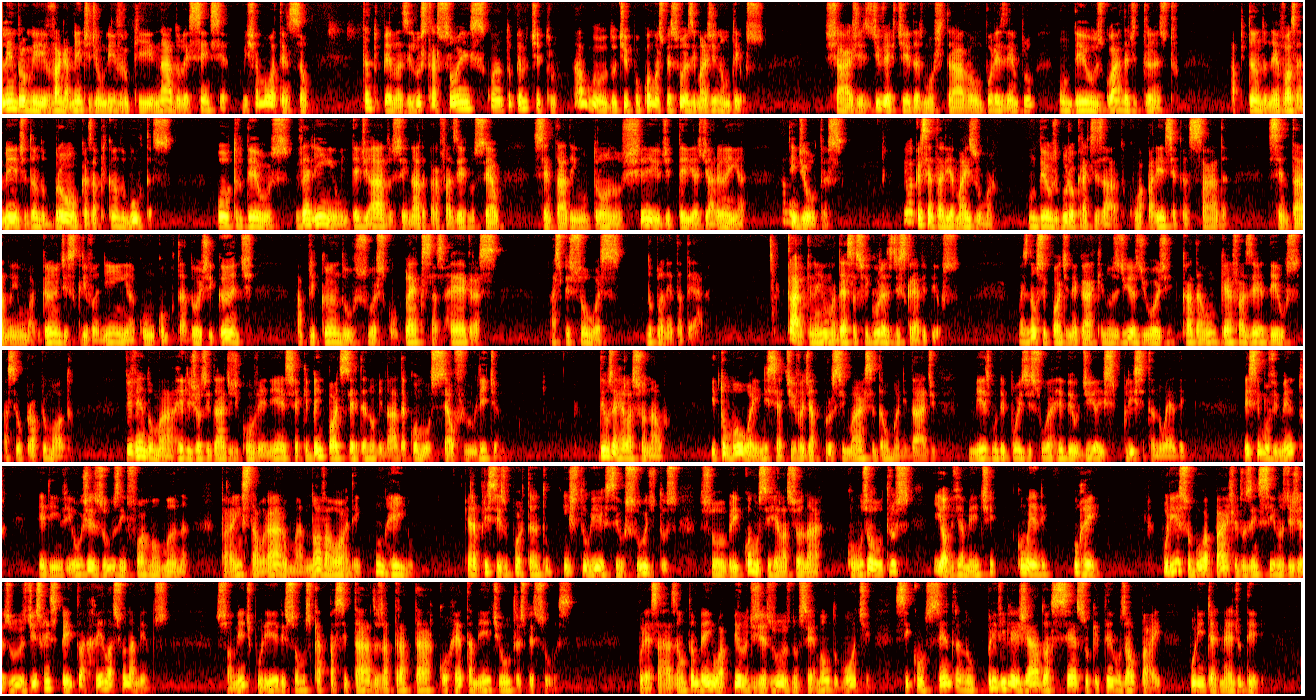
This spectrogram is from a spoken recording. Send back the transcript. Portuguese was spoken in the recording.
Lembro-me vagamente de um livro que, na adolescência, me chamou a atenção, tanto pelas ilustrações quanto pelo título, algo do tipo Como as pessoas imaginam Deus. Charges divertidas mostravam, por exemplo, um Deus guarda de trânsito, apitando nervosamente, dando broncas, aplicando multas. Outro Deus, velhinho, entediado, sem nada para fazer no céu, sentada em um trono cheio de teias de aranha, além de outras. Eu acrescentaria mais uma: um Deus burocratizado, com aparência cansada, sentado em uma grande escrivaninha com um computador gigante, aplicando suas complexas regras às pessoas do planeta Terra. Claro que nenhuma dessas figuras descreve Deus. Mas não se pode negar que nos dias de hoje cada um quer fazer Deus a seu próprio modo, vivendo uma religiosidade de conveniência que bem pode ser denominada como self-religion. Deus é relacional e tomou a iniciativa de aproximar-se da humanidade mesmo depois de sua rebeldia explícita no Éden. Nesse movimento, ele enviou Jesus em forma humana para instaurar uma nova ordem, um reino. Era preciso, portanto, instruir seus súditos sobre como se relacionar com os outros e, obviamente, com ele, o rei. Por isso, boa parte dos ensinos de Jesus diz respeito a relacionamentos. Somente por ele somos capacitados a tratar corretamente outras pessoas. Por essa razão também o apelo de Jesus no Sermão do Monte se concentra no privilegiado acesso que temos ao Pai por intermédio dele,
